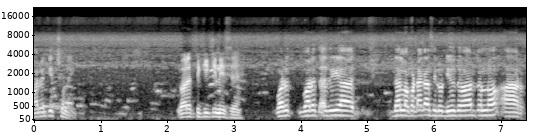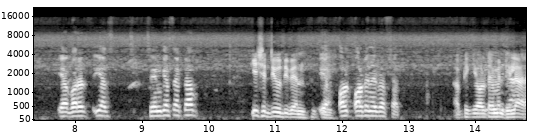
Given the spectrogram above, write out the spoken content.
ঘরে কিচ্ছু নেই। ঘরের থেকে কি কি নিছে ঘরে ঘরে ইয়া দেড় লক্ষ টাকা ছিল ডিউ দেওয়ার জন্য আর ইয়া ঘরের ইয়া সেন গেছে একটা। কিসের ডিউ দিবেন? অল টাইমের ব্যবসা আপনি কি অল টাইমের ডিলার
